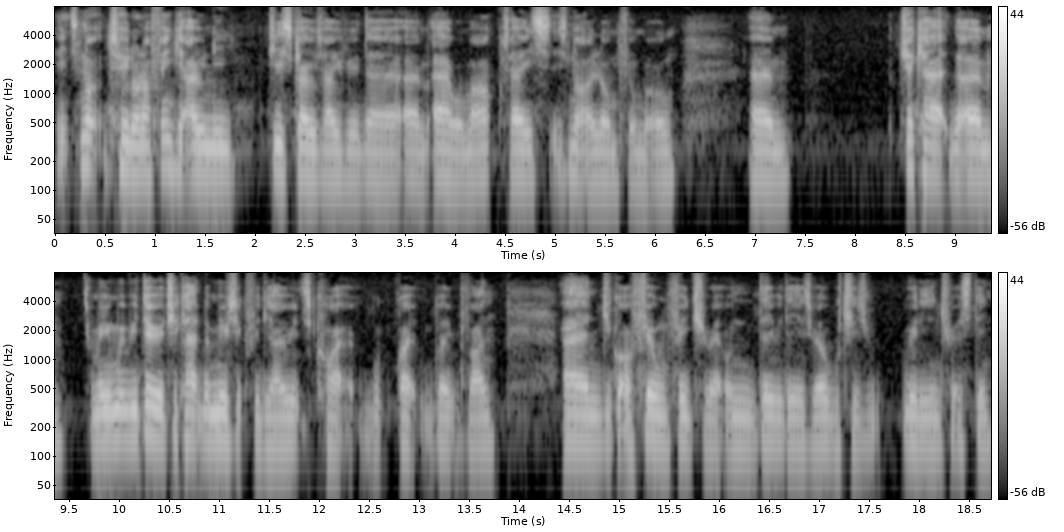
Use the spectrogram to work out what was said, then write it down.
It's not too long. I think it only just goes over the um, hour mark, so it's it's not a long film at all. Check out the um, I mean, if you do check out the music video, it's quite great great fun, and you've got a film featurette on DVD as well, which is really interesting,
